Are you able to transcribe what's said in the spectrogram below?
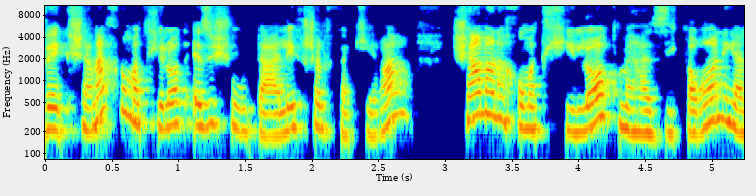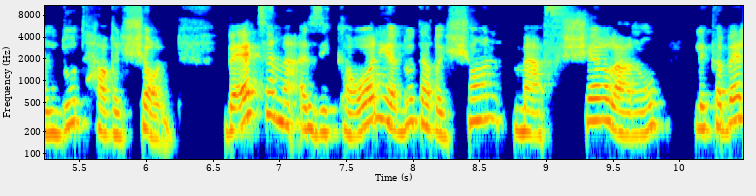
וכשאנחנו מתחילות איזשהו תהליך של חקירה, שם אנחנו מתחילות מהזיכרון ילדות הראשון. בעצם הזיכרון ילדות הראשון מאפשר לנו לקבל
